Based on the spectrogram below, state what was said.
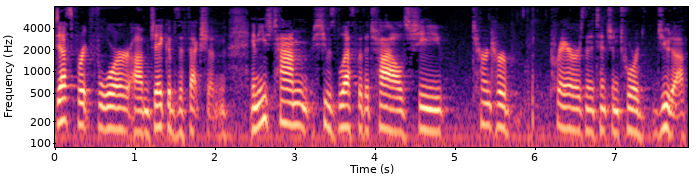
desperate for um, Jacob's affection. And each time she was blessed with a child, she turned her prayers and attention toward Judah.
